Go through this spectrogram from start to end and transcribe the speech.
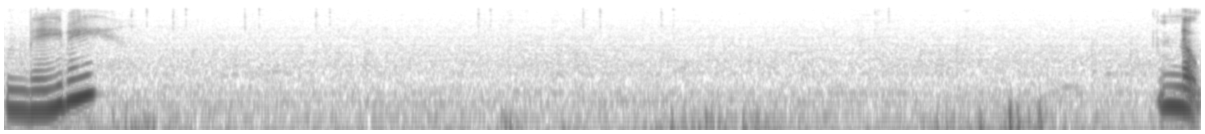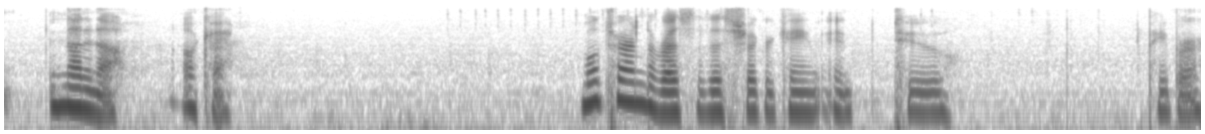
maybe? Nope, not enough. Okay. We'll turn the rest of this sugarcane into paper.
